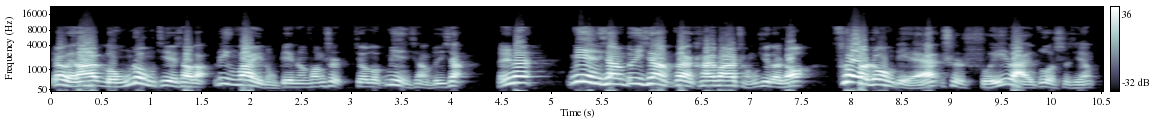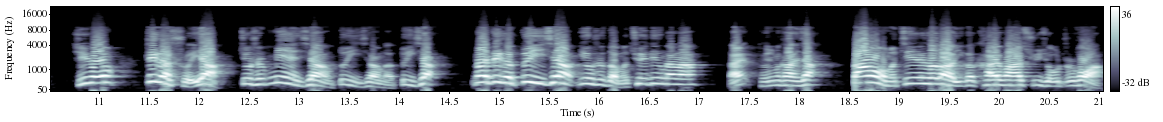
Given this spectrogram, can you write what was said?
要给大家隆重介绍的另外一种编程方式，叫做面向对象。同学们，面向对象在开发程序的时候。侧重点是谁来做事情？其中这个谁呀，就是面向对象的对象。那这个对象又是怎么确定的呢？哎，同学们看一下，当我们接收到一个开发需求之后啊，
